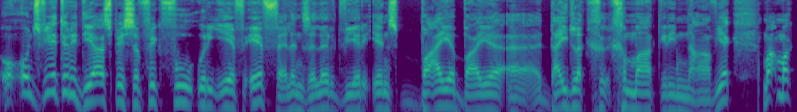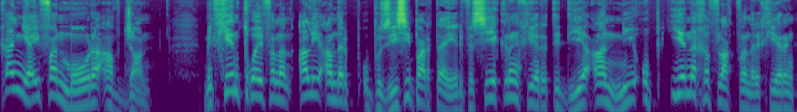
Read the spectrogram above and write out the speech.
O, ons weet hoe die DA spesifiek voel oor die EFF. Helen Ziller het weer eens baie baie uh, duidelik ge gemaak hierdie naweek. Maar maar kan jy van môre af John met geen twyfel aan al die ander oppositiepartye hierdie versekering gee dat die DA nie op enige vlak van regering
